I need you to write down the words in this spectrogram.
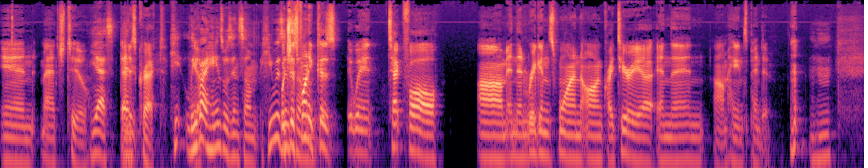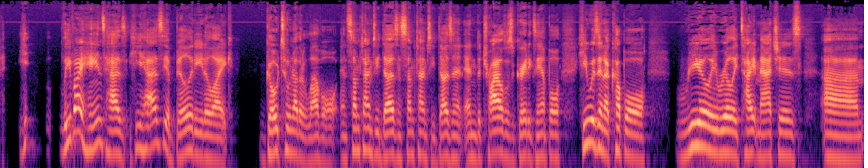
in match two. Yes, that is correct. He, Levi yep. Haynes was in some. He was, which is some... funny because it went tech fall, um, and then Riggins won on criteria, and then um, Haynes pinned him. mm-hmm. he, Levi Haynes has he has the ability to like go to another level, and sometimes he does, and sometimes he doesn't. And the trials was a great example. He was in a couple really really tight matches, um,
